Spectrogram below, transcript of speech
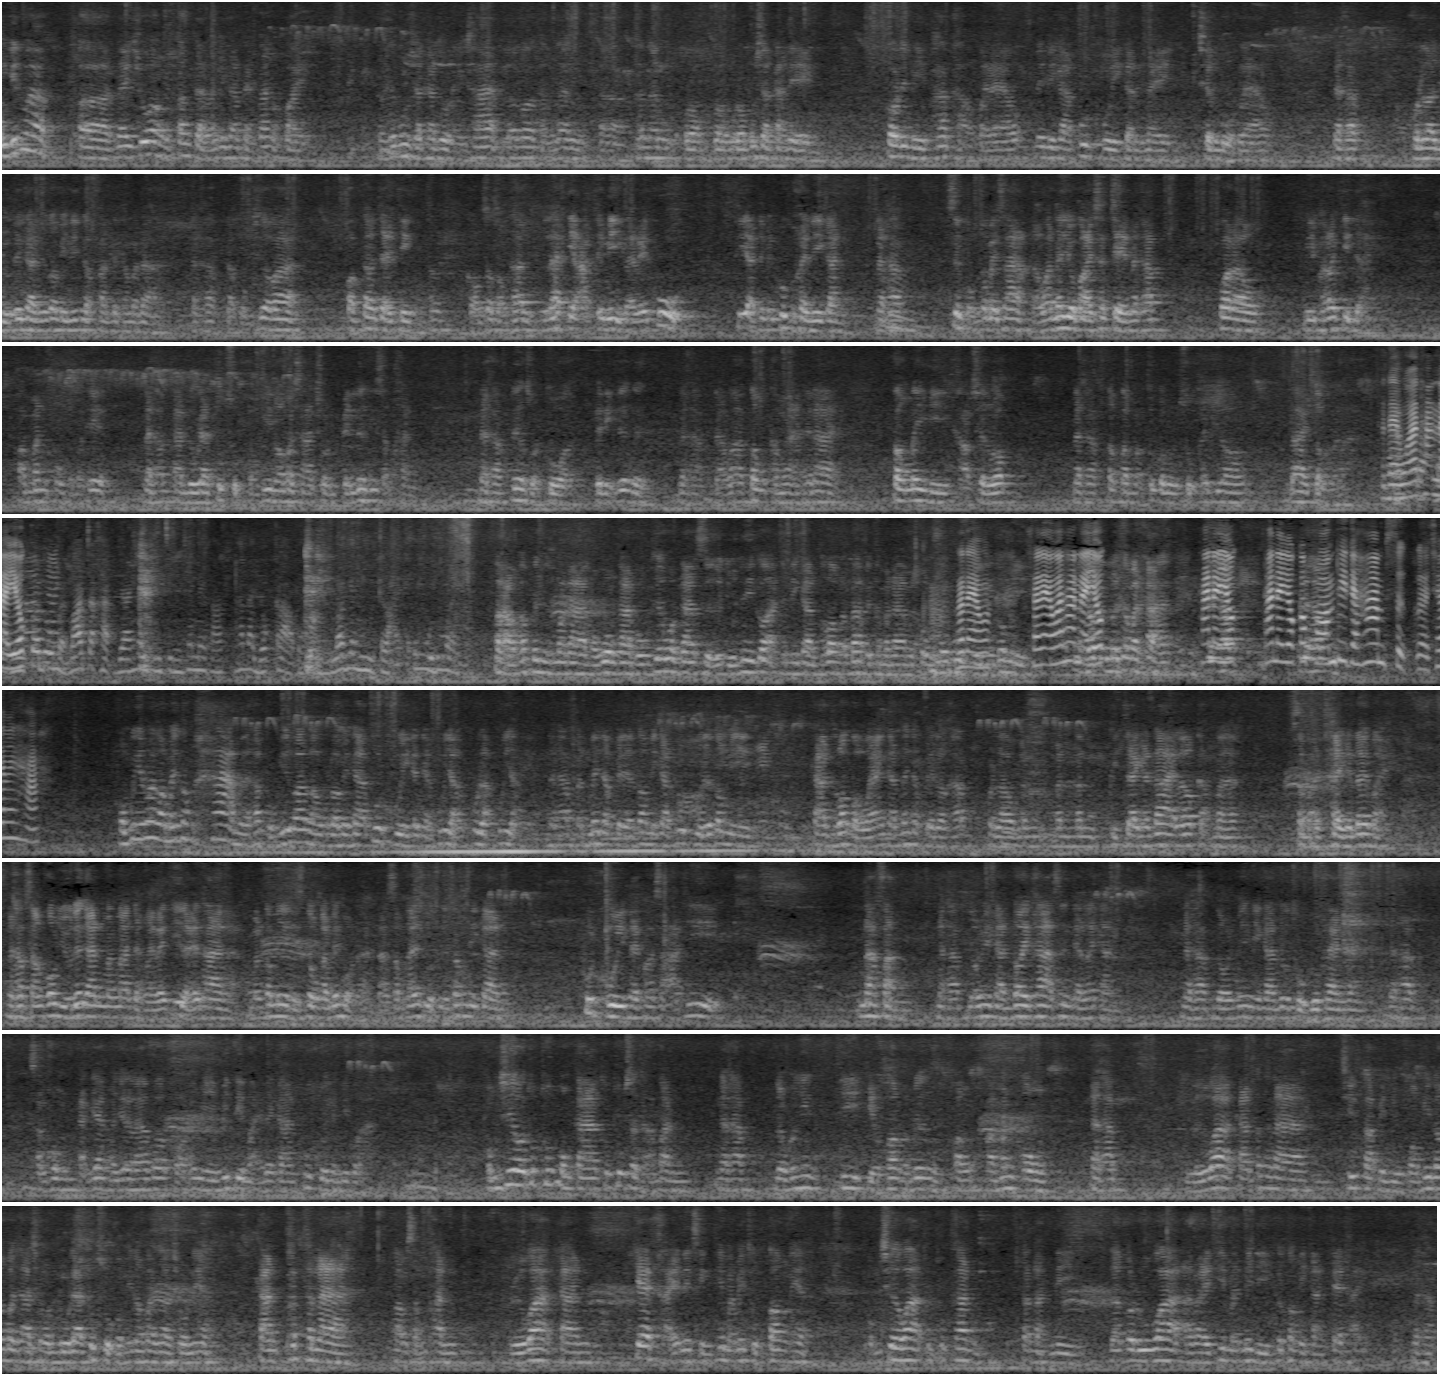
ผมคิดว่าเอ่อในช่วงตั้งแต่เรามีการแต่งตั้งออกไปทางท่านผู้บัญชาการตำรวจแห่งชาติ แล้วก็ทางด้านเอ่อท่านนั้นรองรองรองผู้บัญชาการเอง ก็ได้มีภาพข่าวไปแล้ว ได้มีการพูดคุยกันในเชิงบวกแล้วนะครับ คนเราอยู่ด้วยกันก็ต้องมีลิ้นกับฟันเป็นธรรมดานะครับ แต่ผมเชื่อว่าความตั้งใจจริงของทั้งของทั้งสองท่าน และอาจจะมีอีกหลายๆคู่ ที่อาจจะเป็นคู่กรณีกันนะครับ ซึ่งผมก็ไม่ทราบแต่ว่านโยบายชัดเจนนะครับ ว่าเรามีภารกิจใหญ่ ความมั่นคงของประเทศนะครับ การดูแลทุกสุขของพี่น้องประชาชนเป็นเรื่องที่สำคัญนะครับ เรื่องส่วนตัวเป็นอีกเรื่องหนึ่งนะครับ แต่ว่าต้องทำงานให้ได้ ต้องไม่มีข่าวเชิงลบนะครับ ต้องบำบัดทุกข์บำรุงสุขให้พี่น้องได้ตลอดเวลาแสดงว่าท่านนายกก็ดูเหมือนว่าจะขัดแย้งกันจริงๆใช่ไหมครับท่านนายกกล่าวแบบนี้แล้วยังมีอีกหลายคู่ด้วยเปล่าครับเป็นธรรมดาของวงการผมเชื่อว่าวงการสื่ออยู่ที่นี่ก็อาจจะมีการทะเลาะกันบ้างเป็นธรรมดามันคงไม่พูดแสดงว่าคุยกันก็มีแสดงว่าท่านนายกเป็นเรื่องธรรมดาท่านนายกท่านนายกก็พร้อมที่จะห้ามศึกเลยใช่ไหมคะ ผมคิดว่าเราไม่ต้องห้ามเลยครับ ผมคิดว่าเราเราเป็นการพูดคุยกันอย่างผู้ใหญ่ผู้หลักผู้ใหญ่นะครับ มันไม่จำเป็นจะต้องมีการพูดคุยแล้วต้องมีการทะเลาะเบาะแว้งกันไม่จำเป็นหรอกครับ คนเรามันมันมันผิดใจกันได้แล้วกลับมาสบายใจกันได้ใหม่นะครับสังคมอยู่ด้วยกันมันมาจากหลายๆที่หลายทางอะมันก็ไม่เห็นตรงกันไม่หมดนะแต่สำคัญที่สุดคือต้องมีการพูดคุยในภาษาที่น่าฟังนะครับ โดยมีการด้อยค่าซึ่งกันและกันนะครับ โดยไม่มีการดูถูกดูแคลนกันนะครับ สังคมแตกแยกมาเยอะแล้วก็ขอให้มีมิติใหม่ในการพูดคุยกันดีกว่า ผมเชื่อว่าทุกๆองค์การทุก ๆ สถาบันนะครับ โดยเฉพาะยิ่งที่เกี่ยวข้องกับเรื่องความความมั่นคงนะครับ หรือว่าการพัฒนาชีวิตความเป็นอยู่ของพี่น้องประชาชนดูแลทุกสุขของพี่น้องประชาชนเนี่ยการพัฒนาความสัมพันธ์ หรือว่าการแก้ไขในสิ่งที่มันไม่ถูกต้องเนี่ยผมเชื่อว่าทุก ๆ ท่านตระหนักดี แล้วก็รู้ว่าอะไรที่มันไม่ดีก็ต้องมีการแก้ไขนะครับ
